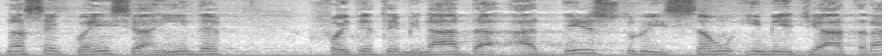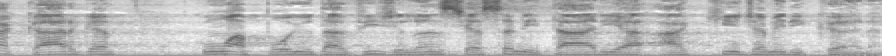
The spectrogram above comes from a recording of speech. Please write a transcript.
Na sequência, ainda foi determinada a destruição imediata da carga com o apoio da vigilância sanitária aqui de Americana.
